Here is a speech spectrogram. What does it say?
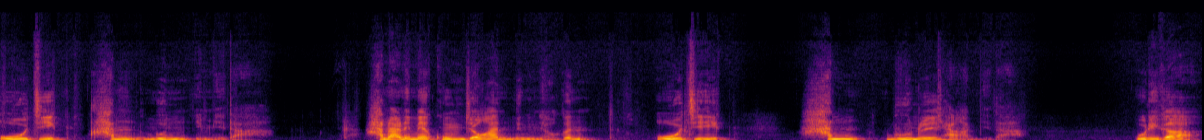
오직 한 문입니다. 하나님의 공정한 능력은 오직 한 문을 향합니다. 우리가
